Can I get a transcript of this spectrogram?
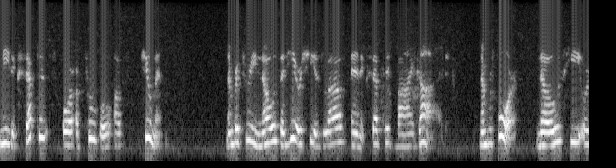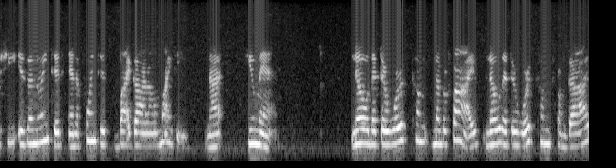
need acceptance or approval of humans. Number three, knows that he or she is loved and accepted by God. Number four, knows he or she is anointed and appointed by God Almighty, not human. Know that their worth comes, number five, know that their worth comes from God,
